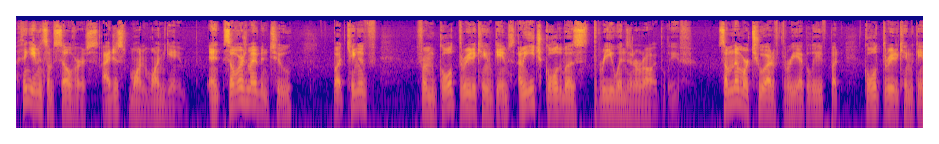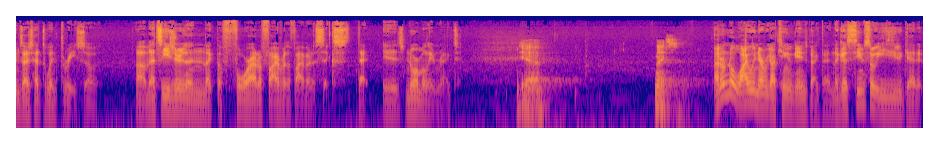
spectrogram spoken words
I think even some silvers, I just won one game. And silvers might have been two, but King of from gold three to King of Games, I mean each gold was three wins in a row, I believe. Some of them were two out of three, I believe, but gold three to King of Games, I just had to win three. So um, that's easier than like the four out of five or the five out of six that is normally in ranked. Yeah. Nice. I don't know why we never got King of Games back then. Like it seems so easy to get it.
